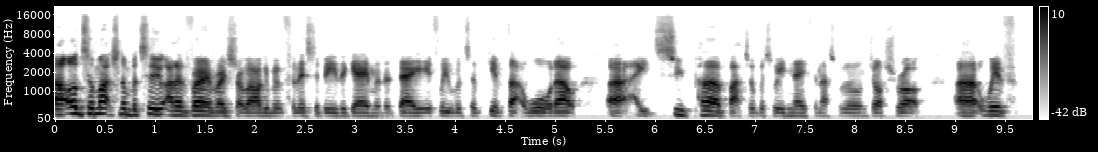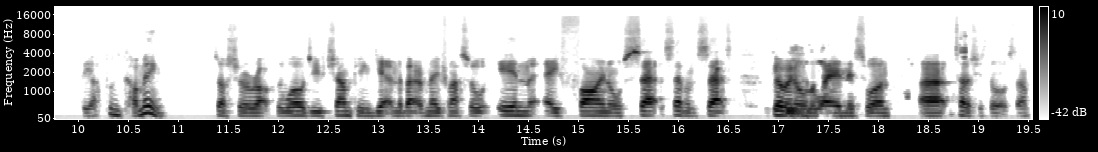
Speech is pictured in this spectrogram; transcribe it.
Uh, on to match number two, and a very very strong argument for this to be the game of the day. If we were to give that award out, uh, a superb battle between Nathan Aspinall and Josh Rock, uh, with the up and coming Joshua Rock, the world youth champion, getting the better of Nathan Aspinall in a final set, seven sets, going all the way in this one. Uh, tell us your thoughts, Dan.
